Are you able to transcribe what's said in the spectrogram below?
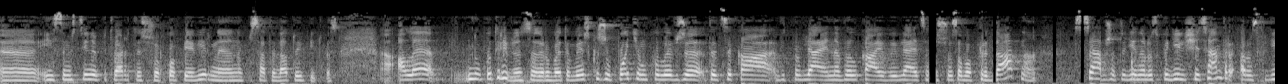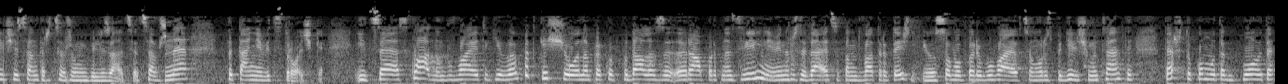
е, і самостійно підтвердити, що копія вірна, написати дату і підпис. Але ну потрібно це робити. Бо я ж кажу, потім, коли вже ТЦК відправляє на ВЛК і виявляється, що особа придатна. Це вже тоді на розподільчий центр, а розподільчий центр це вже мобілізація. Це вже не питання відстрочки. І це складно. Бувають такі випадки, що, наприклад, подали рапорт на звільнення, він розглядається там 2-3 тижні, і особа перебуває в цьому розподільчому центрі теж в такому, так би мовити,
